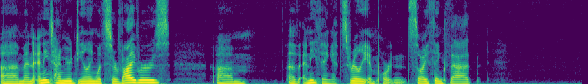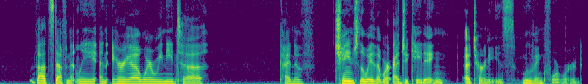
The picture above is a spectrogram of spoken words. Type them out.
Um, and anytime you're dealing with survivors um, of anything, it's really important. So I think that that's definitely an area where we need to kind of change the way that we're educating attorneys moving forward.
